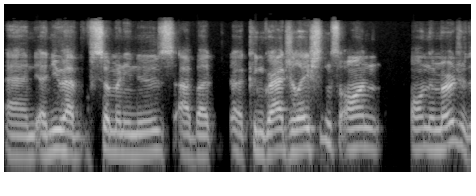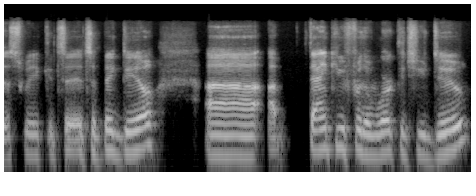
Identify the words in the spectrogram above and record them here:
and and you have so many news. Uh, but uh, congratulations on on the merger this week. It's a, it's a big deal. Uh, thank you for the work that you do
